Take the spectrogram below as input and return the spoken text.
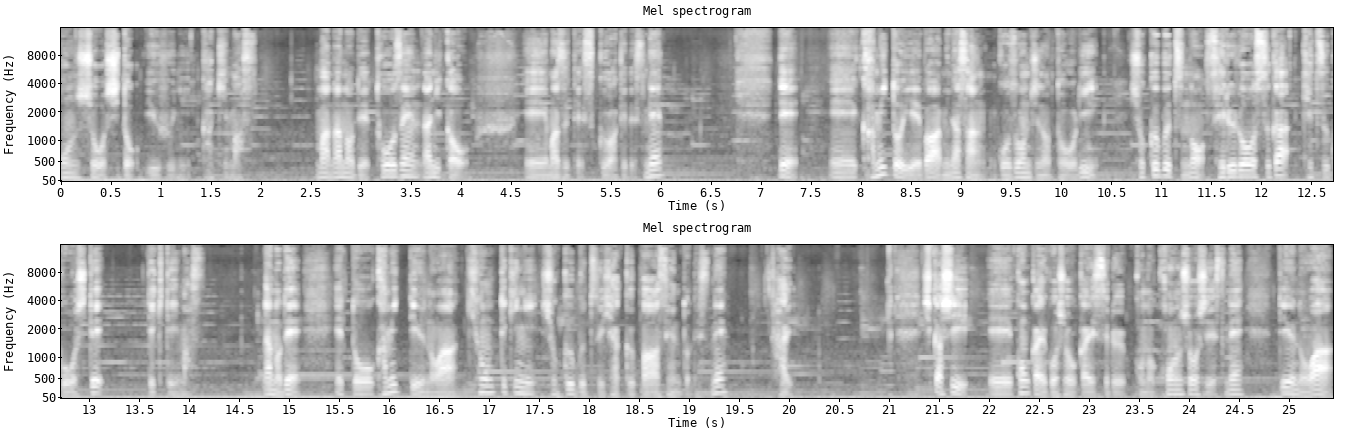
根性紙というふうに書きます。まあなので当然何かを、えー、混ぜてすくわけですね。で、えー、紙といえば皆さんご存知の通り植物のセルロースが結合してできています。なので、えっと、紙っていうのは基本的に植物100%ですね。はい。しかし、えー、今回ご紹介するこの根性紙ですね。っていうのは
